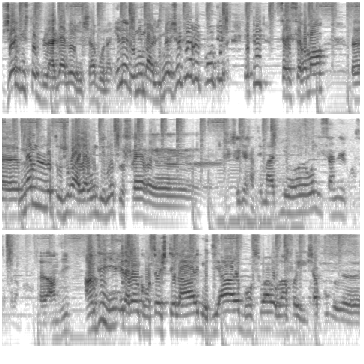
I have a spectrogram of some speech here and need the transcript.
J'ai juste blagué avec Richard Bouna. Il est venu m'allumer, je lui ai répondu. Et puis, sincèrement, euh, même l'autre jour à Yaoundé, notre frère, euh, celui qui a chanté, m'a dit Oh, oh Lissane, comment ça s'appelle encore? Andy Andy, il, avait un concert, j'étais là, il me dit Ah, bonsoir au grand frère Richard pour. euh,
